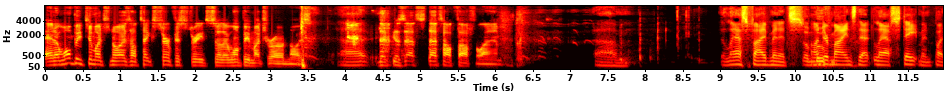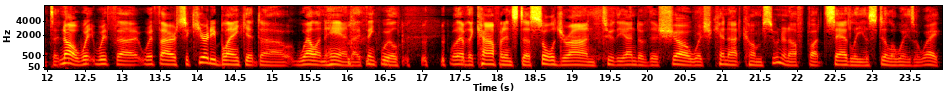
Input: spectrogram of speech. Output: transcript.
and it won't be too much noise. I'll take surface streets, so there won't be much road noise Uh, because that's that's how thoughtful I am. um, the last five minutes move- undermines that last statement. But uh, no, with with, uh, with our security blanket uh, well in hand, I think we'll we'll have the confidence to soldier on to the end of this show, which cannot come soon enough, but sadly is still a ways away.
